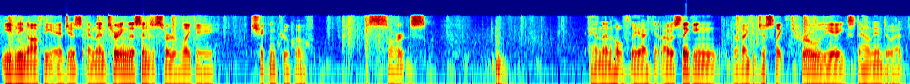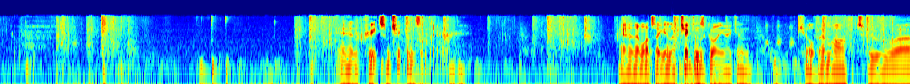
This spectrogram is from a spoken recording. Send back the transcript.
evening off the edges, and then turning this into sort of like a chicken coop of sorts and then hopefully I can I was thinking that I could just like throw the eggs down into it. And create some chickens in there. And then once I get enough chickens going I can kill them off to, uh,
